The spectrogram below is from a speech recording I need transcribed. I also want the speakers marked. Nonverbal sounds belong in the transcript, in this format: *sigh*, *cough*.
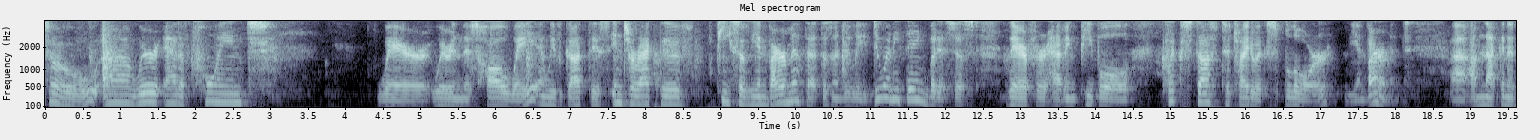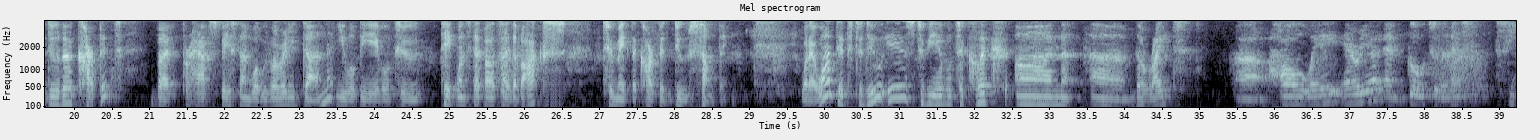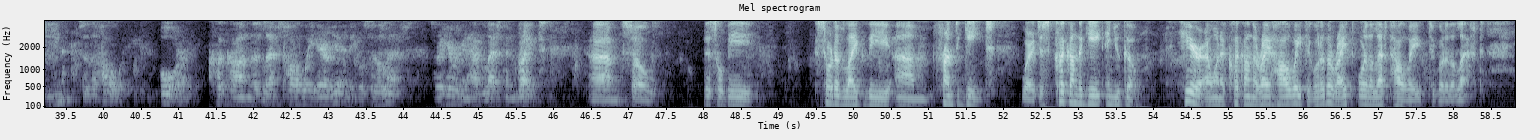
Speaker 1: So, uh, we're at a point where we're in this hallway and we've got this interactive piece of the environment that doesn't really do anything, but it's just there for having people click stuff to try to explore the environment. Uh, I'm not going to do the carpet, but perhaps based on what we've already done, you will be able to take one step outside the box to make the carpet do something. What I want it to do is to be able to click on uh, the right uh, hallway area and go to the next scene to the hallway. Or click on the left hallway area and it goes to the left. So right here we're going to have left and right. Um, so this will be sort of like the um, front gate where just click on the gate and you go. Here I want to click on the right hallway to go to the right or the left hallway to go to the left.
